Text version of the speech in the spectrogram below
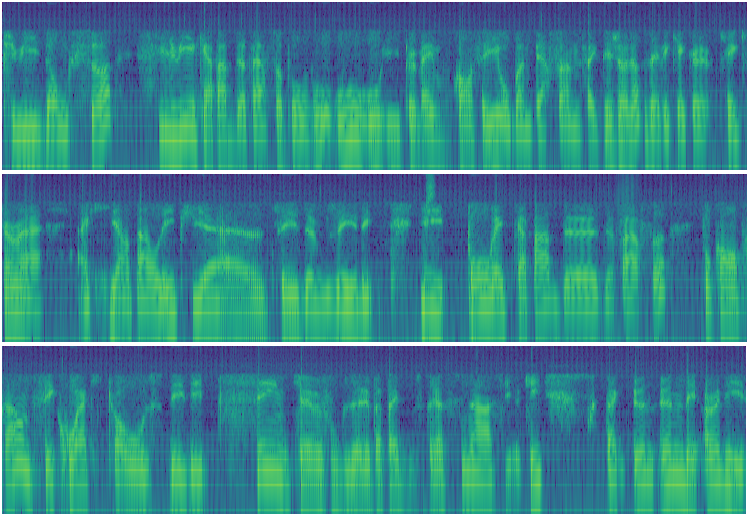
Puis donc ça, si lui est capable de faire ça pour vous, ou, il peut même vous conseiller aux bonnes personnes. Fait que déjà là, vous avez quelqu'un à, qui en parler, puis euh, de vous aider. Mais pour être capable de, faire ça, il faut comprendre c'est quoi qui cause des, des signes que vous avez peut-être du stress financier. OK? Fait une, une des, un des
